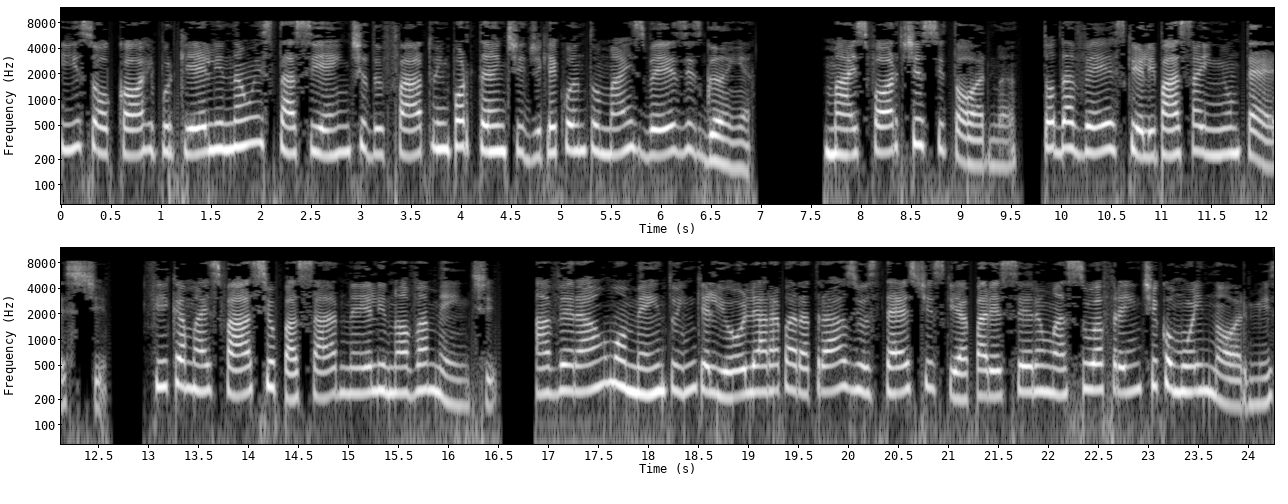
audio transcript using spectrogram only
Isso ocorre porque ele não está ciente do fato importante de que quanto mais vezes ganha, mais forte se torna. Toda vez que ele passa em um teste, fica mais fácil passar nele novamente. Haverá um momento em que ele olhará para trás e os testes que apareceram à sua frente como enormes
